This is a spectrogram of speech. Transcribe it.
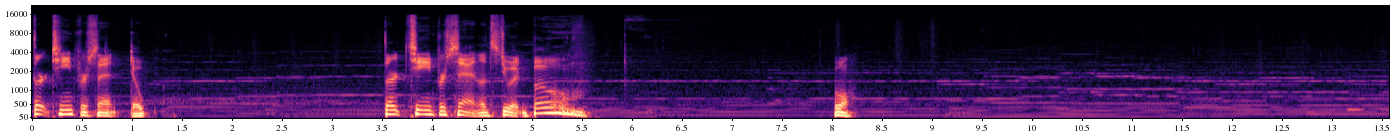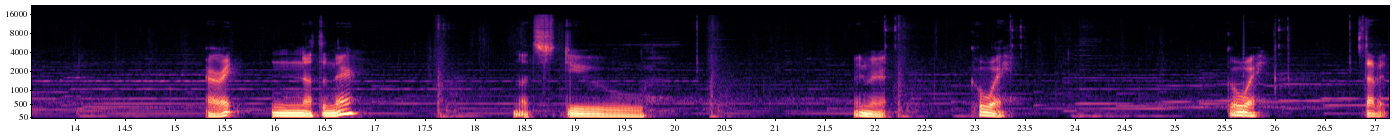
13%. Dope. 13%. Let's do it. Boom. Cool. All right. Nothing there. Let's do... Wait a minute. Go away. Go away. Stop it.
